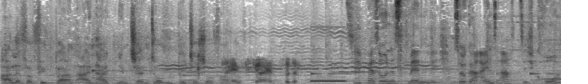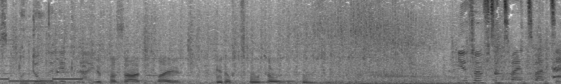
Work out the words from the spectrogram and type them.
alle verfügbaren Einheiten im Zentrum, bitte sofort. 141 bitte. Zielperson ist männlich, ca. 1,80 groß und dunkel Hier gekleidet. Passat frei, geht auf 2000 Fuß. Hier 1522.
